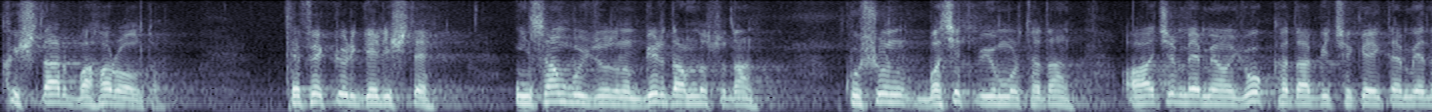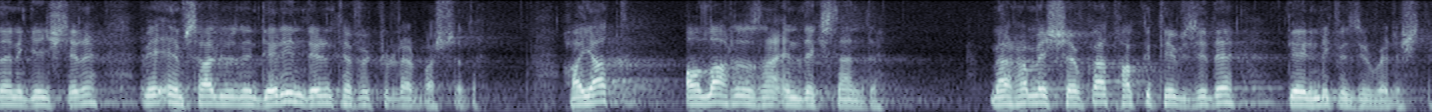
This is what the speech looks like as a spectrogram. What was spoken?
Kışlar bahar oldu. Tefekkür gelişti. İnsan vücudunun bir damla sudan, kuşun basit bir yumurtadan, ağacın ve meyvenin yok kadar bir çekirdekten meydana gençleri ve emsal üzerinde derin derin tefekkürler başladı. Hayat Allah rızasına endekslendi. Merhamet, şefkat, hakkı tevzide derinlik ve zirveleşti.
